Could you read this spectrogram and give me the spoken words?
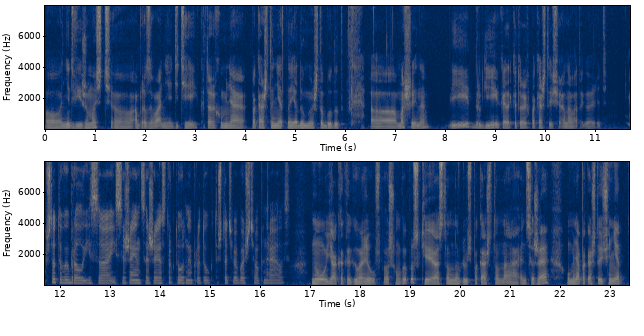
Недвижимость, образование детей, которых у меня пока что нет, но я думаю, что будут, машина, и другие, которых пока что еще рановато говорить. Что ты выбрал из ИСЖ, НСЖ, структурные продукты? Что тебе больше всего понравилось? Ну, я, как и говорил в прошлом выпуске, остановлюсь пока что на НСЖ. У меня пока что еще нет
